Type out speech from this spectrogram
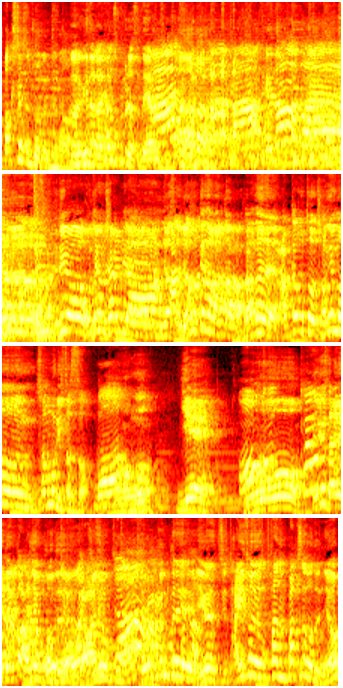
박스에서 줬는데 나. 여기다가 향수 뿌렸어, 내 향수. 아, 대단하다. 드디어 오태훈 차례입니다. 여섯, 여섯 개 남았다. 나는 아까부터 정해놓은 선물이 있었어. 뭐? 뭐? 예. 어? 오. 이거 나의 내거 아니었거든. 어, 아니었구나. 근데 이거 지금 다이소에서 파는 박스거든요.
